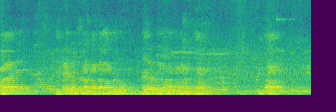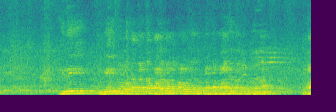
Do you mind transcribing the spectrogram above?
అలాగే ఇక్కడికి వచ్చిన పెద్దలందరూ పేరు పేరు నమస్కారం. ఇంకా ఇది దేశంలో ఒక పెద్ద పదనమ్మకం లేదు పెద్ద బాధ్యత అనుకుంటున్నా మా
